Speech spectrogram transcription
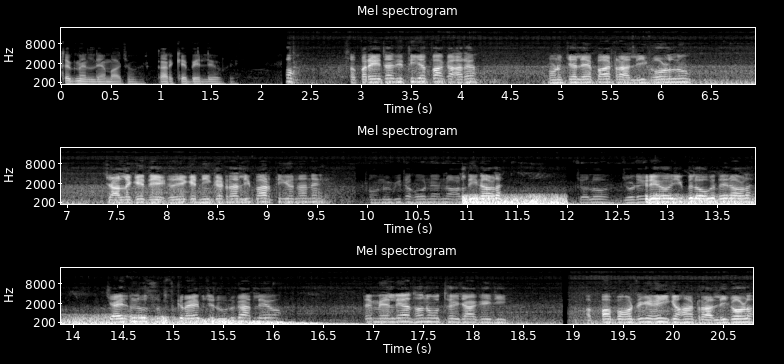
ਤੇ ਮਿਲਦੇ ਆ ਬਾਅਦ ਚੋਂ ਫਿਰ, ਕਰਕੇ ਵਿਹਲੇ ਹੋ ਕੇ। ਸਪਰੇਅ ਤਾਂ ਦਿੱਤੀ ਆਪਾਂ ਕਰ ਹੁਣ ਚੱਲੇ ਆਪਾਂ ਟਰਾਲੀ ਕੋਲ ਨੂੰ। ਚੱਲ ਕੇ ਦੇਖਦੇ ਕਿੰਨੀ ਕੁ ਟਰਾਲੀ ਭਰਤੀ ਉਹਨਾਂ ਨੇ। ਤੁਹਾਨੂੰ ਵੀ ਦਿਖਾਉਨੇ ਆ ਨਾਲ ਦੀ ਨਾਲ। ਚਲੋ, ਜੁੜੇ ਰਹੋ ਜੀ ਬਲੌਗ ਦੇ ਨਾਲ। ਚੈਨਲ ਨੂੰ ਸਬਸਕ੍ਰਾਈਬ ਜ਼ਰੂਰ ਕਰ ਲਿਓ। ਤੇ ਮਿਲਦੇ ਆ ਤੁਹਾਨੂੰ ਉੱਥੇ ਜਾ ਕੇ ਜੀ। ਆਪਾਂ ਪਹੁੰਚ ਗਏ ਜੀ ਕਹਾਂ ਟਰਾਲੀ ਕੋਲ।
